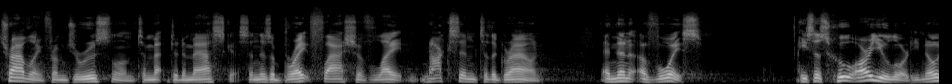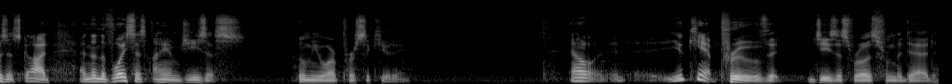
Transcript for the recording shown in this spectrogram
traveling from Jerusalem to, Damascus, and there's a bright flash of light, knocks him to the ground, and then a voice. He says, Who are you, Lord? He knows it's God. And then the voice says, I am Jesus, whom you are persecuting. Now, you can't prove that Jesus rose from the dead,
